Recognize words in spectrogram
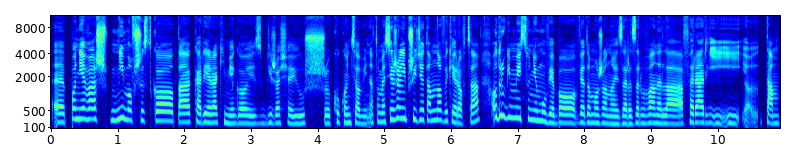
E, ponieważ mimo wszystko ta kariera Kimiego zbliża się już ku końcowi. Natomiast jeżeli przyjdzie tam nowy kierowca, o drugim miejscu nie mówię, bo wiadomo, że ono jest zarezerwowane dla Ferrari i, i tam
